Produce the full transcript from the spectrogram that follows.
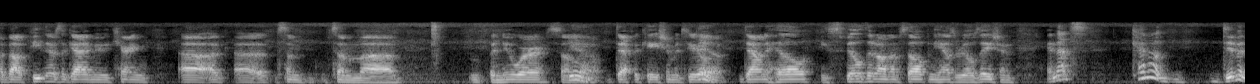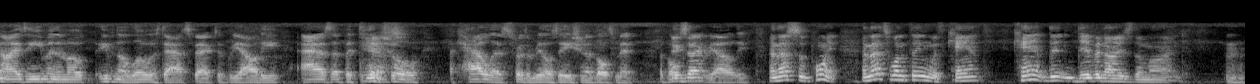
about Pete. There's a guy maybe carrying uh, uh, some some. Uh, manure, some Yeah. defecation material Yeah. down a hill. He spills it on himself, and he has a realization. And that's kind of divinizing even the mo- even the lowest aspect of reality as a potential catalyst for the realization of ultimate of ultimate Exactly. reality. And that's the point. And that's one thing with Kant. Kant didn't divinize the mind. Mhm.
